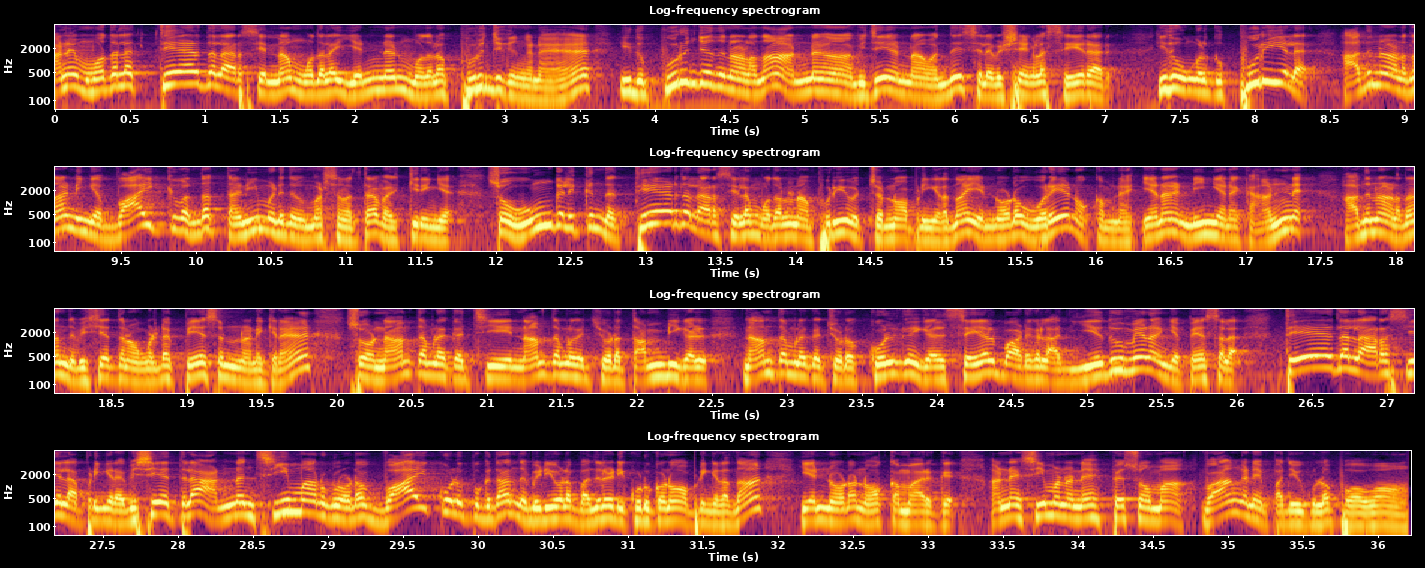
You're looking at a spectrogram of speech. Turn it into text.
ஆனால் முதல்ல தேர்தல் அரசியல்னா முதல்ல என்னன்னு முதல்ல புரிஞ்சுக்கங்கண்ணே. இது புரிஞ்சதுனால தான் அண்ணா விஜய் அண்ணா வந்து சில விஷயங்களை செய்கிறாரு இது உங்களுக்கு புரியலை. அதனால தான் நீங்கள் வாய்க்கு வந்தால் தனி மனித விமர்சனத்தை வைக்கிறீங்க. ஸோ உங்களுக்கு இந்த தேர்தல் அரசியலை முதல்ல நான் புரிய வச்சிடணும் அப்படிங்கிறது தான் என்னோட ஒரே நோக்கம்னே ஏன்னா நீங்கள் எனக்கு அண்ணன் அதனால தான் இந்த விஷயத்தை நான் உங்கள்கிட்ட பேசணும்னு நினைக்கிறேன். ஸோ நாம் தமிழர் கட்சி நாம் தமிழர் கட்சியோட தம்பிகள் நாம் தமிழர் கட்சியோட கொள்கைகள் செயல்பாடுகள் அது எதுவுமே நான் இங்கே பேசலை. தேர்தல் அரசியல் அப்படிங்கிற விஷயத்தில் அண்ணன் சீமான்களோட வாய் கொழுப்புக்கு தான் இந்த வீடியோவில் பதிலடி கொடுக்கணும் அப்படிங்கிறது தான் என்னோட நோக்கமாக இருக்குது அண்ணே சீமான் பேசுவோமா? வாங்கண்ணே பதிவுக்குள்ளே போவோம்.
